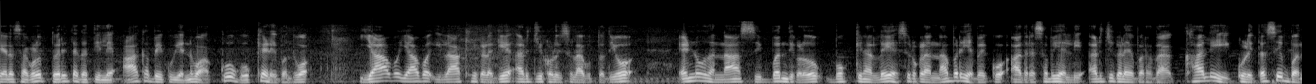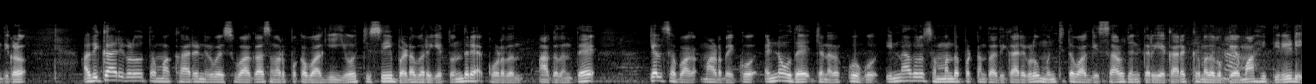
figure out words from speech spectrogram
ಕೆಲಸಗಳು ತ್ವರಿತಗತಿಯಲ್ಲಿ ಆಗಬೇಕು ಎನ್ನುವ ಕೂಗು ಕೇಳಿಬಂದವು ಯಾವ ಯಾವ ಇಲಾಖೆಗಳಿಗೆ ಅರ್ಜಿ ಕಳುಹಿಸಲಾಗುತ್ತದೆಯೋ ಎನ್ನುವುದನ್ನು ಸಿಬ್ಬಂದಿಗಳು ಬುಕ್ಕಿನಲ್ಲಿ ಹೆಸರುಗಳನ್ನು ಬರೆಯಬೇಕು. ಆದರೆ ಸಭೆಯಲ್ಲಿ ಅರ್ಜಿಗಳೇ ಬರದ ಖಾಲಿ ಕುಳಿತ ಸಿಬ್ಬಂದಿಗಳು. ಅಧಿಕಾರಿಗಳು ತಮ್ಮ ಕಾರ್ಯನಿರ್ವಹಿಸುವಾಗ ಸಮರ್ಪಕವಾಗಿ ಯೋಚಿಸಿ ಬಡವರಿಗೆ ತೊಂದರೆ ಕೊಡದ ಆಗದಂತೆ ಕೆಲಸ ಮಾಡಬೇಕು ಎನ್ನುವುದೇ ಜನರ ಕೂಗು. ಇನ್ನಾದರೂ ಸಂಬಂಧಪಟ್ಟಂತ ಅಧಿಕಾರಿಗಳು ಮುಂಚಿತವಾಗಿ ಸಾರ್ವಜನಿಕರಿಗೆ ಕಾರ್ಯಕ್ರಮದ ಬಗ್ಗೆ ಮಾಹಿತಿ ನೀಡಿ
